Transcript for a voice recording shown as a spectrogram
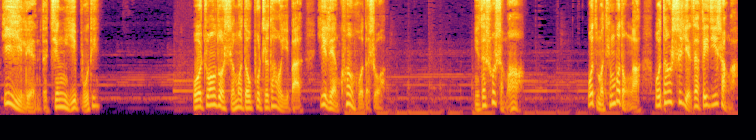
一脸的惊疑不定。我装作什么都不知道一般，一脸困惑的说：“你在说什么？我怎么听不懂啊？我当时也在飞机上啊。”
